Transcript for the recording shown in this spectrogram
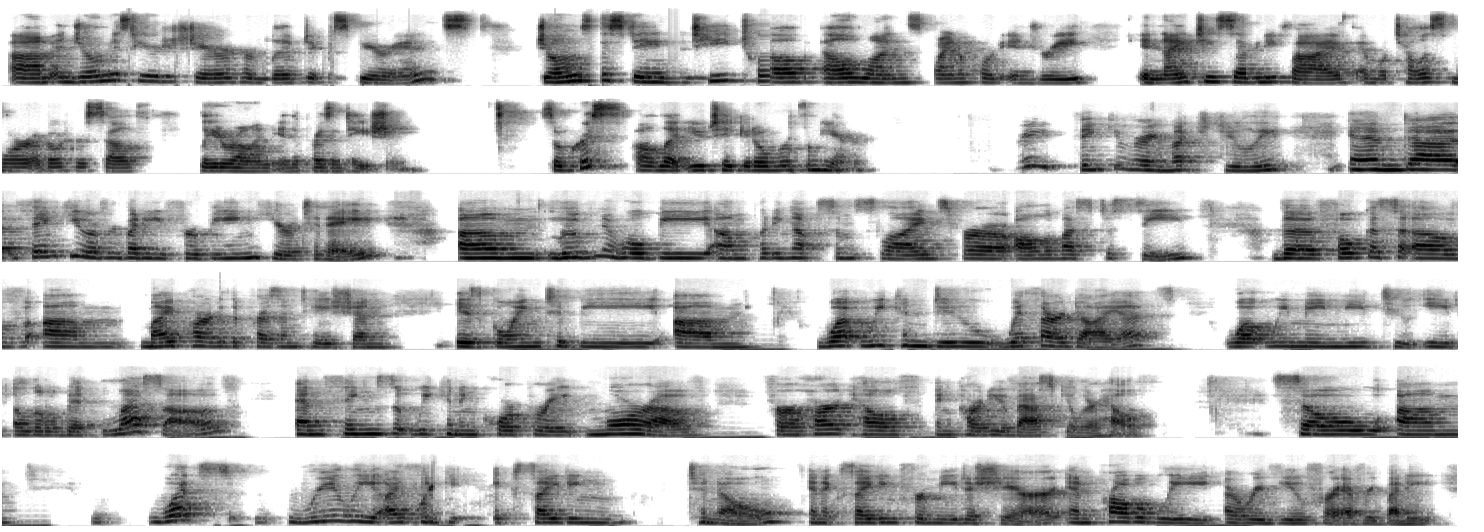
um, and Joan is here to share her lived experience. Joan sustained a T12L1 spinal cord injury in 1975 and will tell us more about herself later on in the presentation. So Chris, I'll let you take it over from here. Great. Thank you very much, Julie. And uh, thank you everybody for being here today. Um, Lubna will be um, putting up some slides for all of us to see. The focus of um, my part of the presentation is going to be um, what we can do with our diets, what we may need to eat a little bit less of, and things that we can incorporate more of for heart health and cardiovascular health. So, um, what's really, I think, exciting to know and exciting for me to share, and probably a review for everybody,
